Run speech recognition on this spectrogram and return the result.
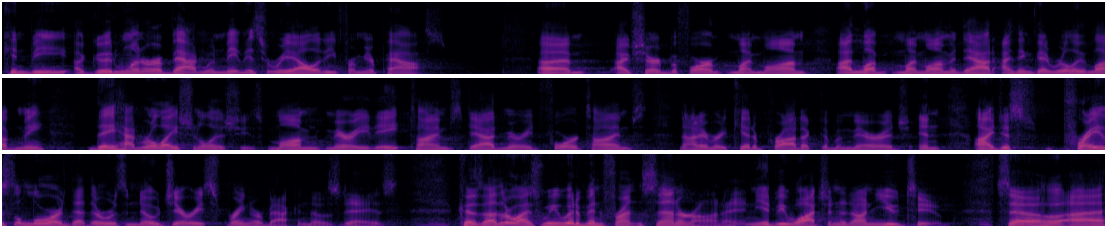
can be a good one or a bad one. Maybe it's a reality from your past. Um, I've shared before, my mom, I love my mom and dad. I think they really loved me. They had relational issues. Mom married eight times, dad married four times. Not every kid a product of a marriage. And I just praise the Lord that there was no Jerry Springer back in those days, because otherwise we would have been front and center on it, and you'd be watching it on YouTube. So, uh,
